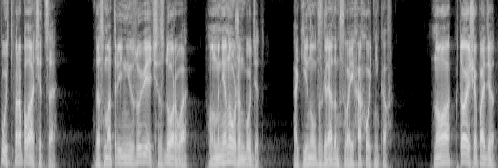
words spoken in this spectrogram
пусть проплачется». «Да смотри, не изувечь, здорово. Он мне нужен будет», — окинул взглядом своих охотников. «Но кто еще пойдет?»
